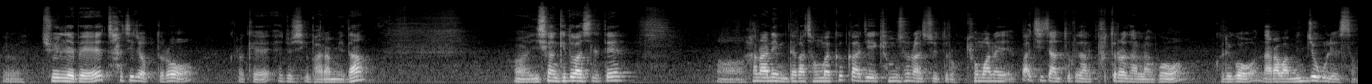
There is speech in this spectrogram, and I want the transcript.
그 주일 예배에 차질이 없도록 그렇게 해주시기 바랍니다. 어, 이 시간 기도하실 때 어, 하나님 내가 정말 끝까지 겸손할 수 있도록 교만에 빠지지 않도록 나를 붙들어 달라고 그리고 나라와 민족을 위해서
